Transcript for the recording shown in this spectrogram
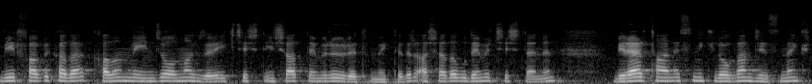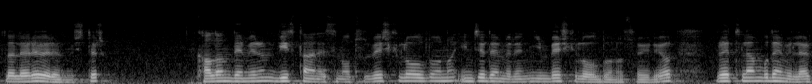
bir fabrikada kalın ve ince olmak üzere iki çeşit inşaat demiri üretilmektedir. Aşağıda bu demir çeşitlerinin birer tanesini kilogram cinsinden kütlelere verilmiştir. Kalın demirin bir tanesinin 35 kilo olduğunu, ince demirin 25 kilo olduğunu söylüyor. Üretilen bu demirler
